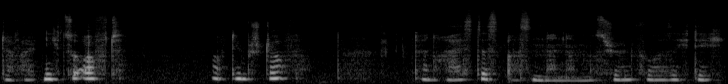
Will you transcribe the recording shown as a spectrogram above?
Darf halt nicht zu oft auf dem Stoff, dann reißt es auseinander. Muss schön vorsichtig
